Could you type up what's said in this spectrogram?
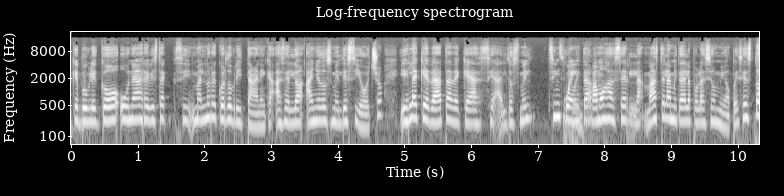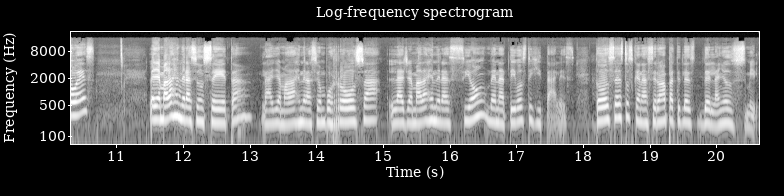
que publicó una revista, si mal no recuerdo, británica, hacia el año 2018 y es la que data de que hacia el 2050 50. vamos a la, más de la mitad de la población miopes. Esto es la llamada generación Z, la llamada generación borrosa, la llamada generación de nativos digitales. Todos estos que nacieron a partir del- del año 2000.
